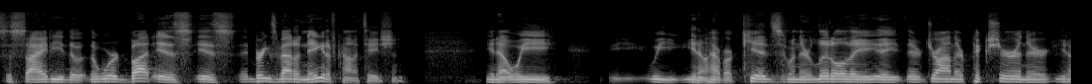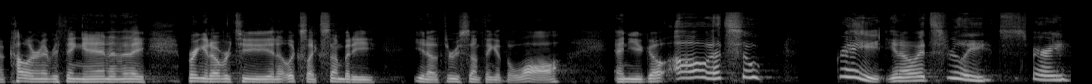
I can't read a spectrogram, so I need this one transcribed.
society, the, the word but is, is, it brings about a negative connotation. You know, we, we, you know, have our kids when they're little, they, they, they're drawing their picture and they're, you know, coloring everything in, and then they bring it over to you, and it looks like somebody, you know, threw something at the wall. And you go, oh, that's so great. You know, it's really, it's very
